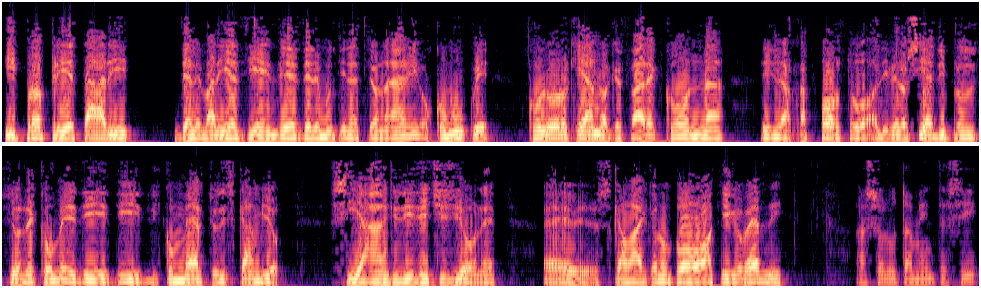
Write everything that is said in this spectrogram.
i proprietari delle varie aziende, delle multinazionali o comunque coloro che hanno a che fare con il rapporto a livello sia di produzione come di, di, di commercio, di scambio, sia anche di decisione, eh, scavalcano un po' anche i governi? Assolutamente sì.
